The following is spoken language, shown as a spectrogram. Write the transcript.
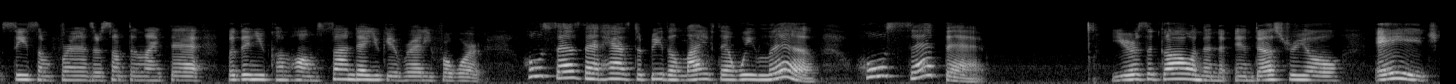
see some friends or something like that. But then you come home Sunday, you get ready for work. Who says that has to be the life that we live? Who said that? Years ago in the industrial age,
